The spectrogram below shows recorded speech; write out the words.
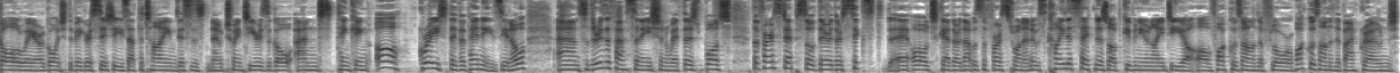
Galway or going to the bigger cities at the time. This is now 20 years ago and thinking, oh, great, they've a Penneys, you know? Um, so there is a fascination with it. But the first episode there, there's six uh, all together. That was the first one. And it was kind of setting it up, giving you an idea of what goes on on the floor, what goes on in the background,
